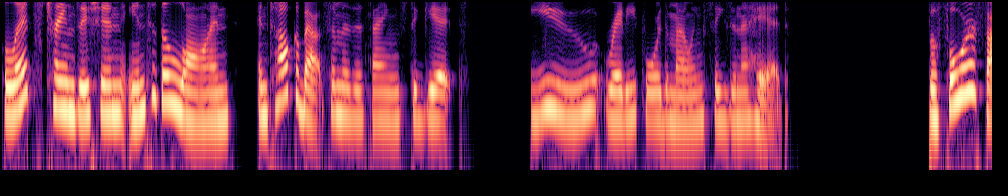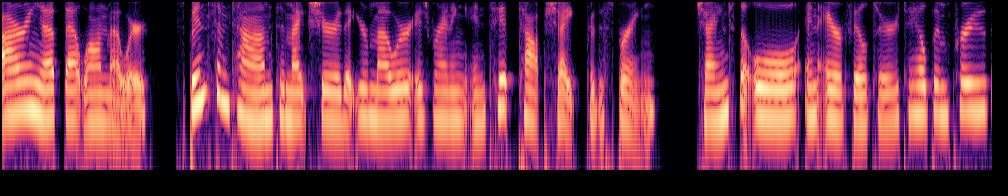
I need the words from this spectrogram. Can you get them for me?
Let's transition into the lawn and talk about some of the things to get you ready for the mowing season ahead. Before firing up that lawnmower, spend some time to make sure that your mower is running in tip top shape for the spring. Change the oil and air filter to help improve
